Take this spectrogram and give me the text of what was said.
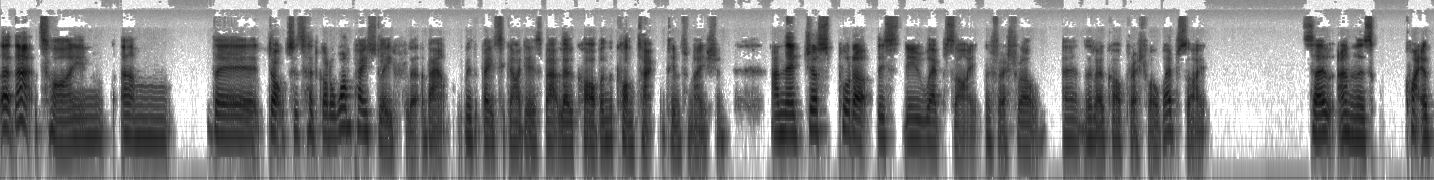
at that time um, the doctors had got a one page leaflet about with basic ideas about low carb and the contact information. And they'd just put up this new website, the Freshwell, uh, the low carb Freshwell website. So, and there's quite a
